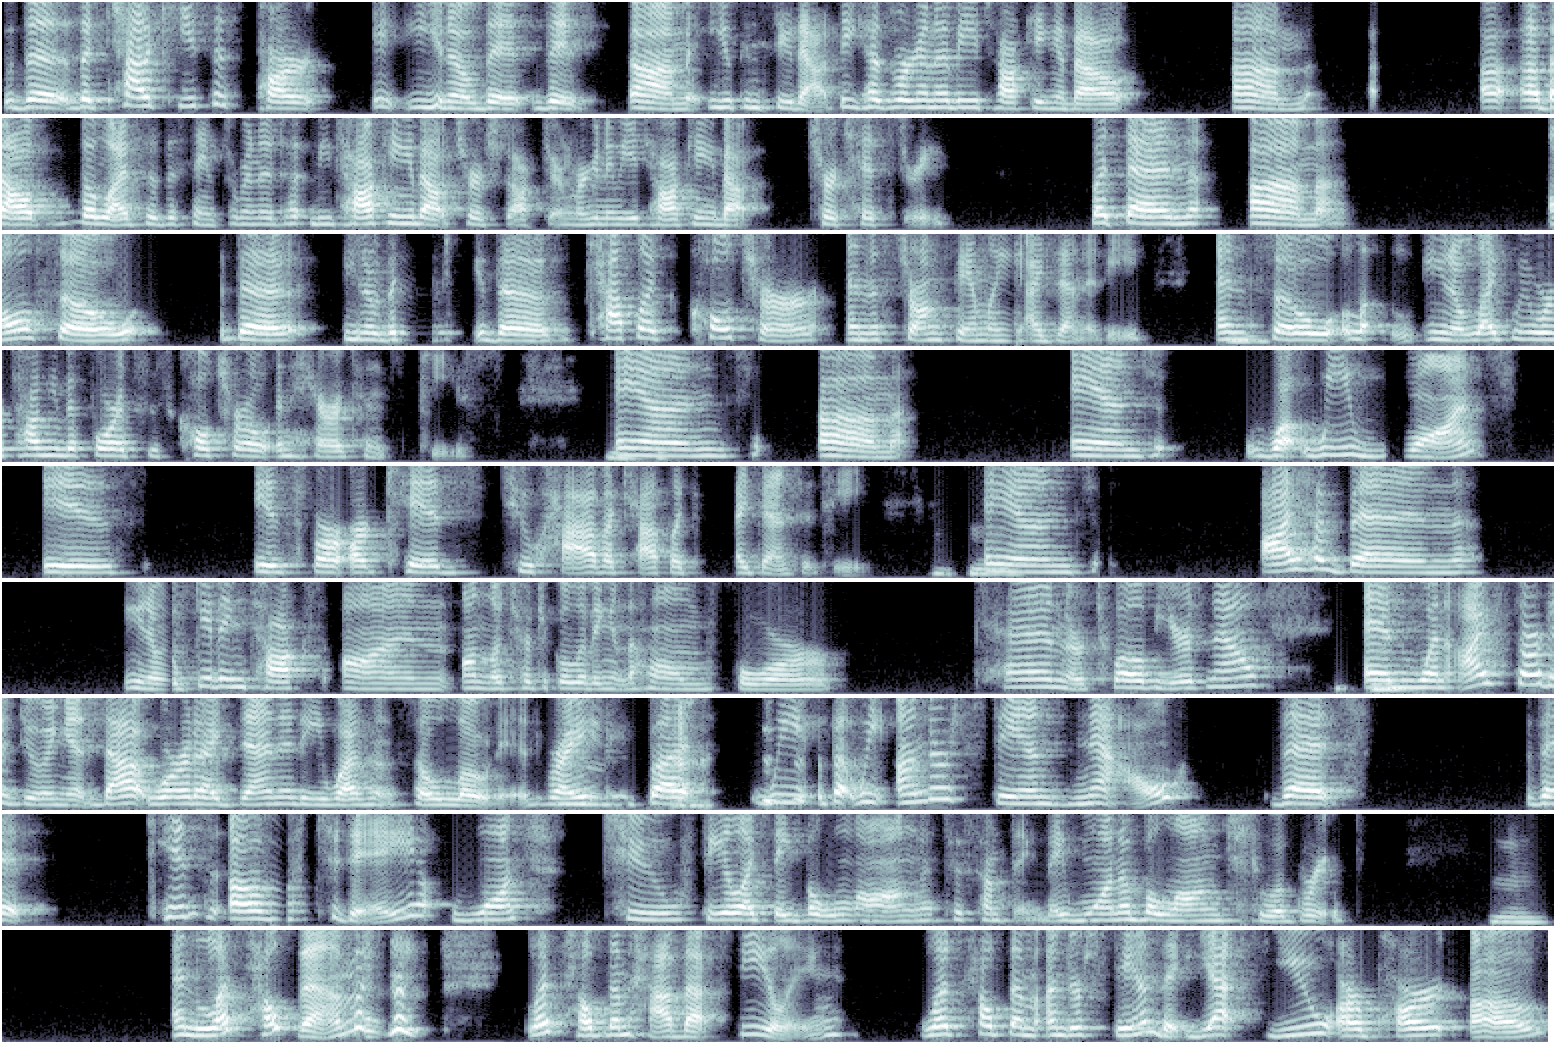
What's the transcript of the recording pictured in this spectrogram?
the the catechesis part you know that that um, you can see that because we're going to be talking about um, about the lives of the saints. We're going to be talking about church doctrine. We're going to be talking about church history, but then um, also the you know the the Catholic culture and the strong family identity. And mm-hmm. so you know, like we were talking before, it's this cultural inheritance piece, mm-hmm. and um, and what we want is is for our kids to have a Catholic identity. Mm-hmm. And I have been, you know, giving talks on on liturgical living in the home for 10 or 12 years now. Mm-hmm. And when I started doing it, that word identity wasn't so loaded, right? Mm-hmm. But we but we understand now that that kids of today want to feel like they belong to something. They want to belong to a group. Mm. And let's help them. let's help them have that feeling. Let's help them understand that, yes, you are part of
